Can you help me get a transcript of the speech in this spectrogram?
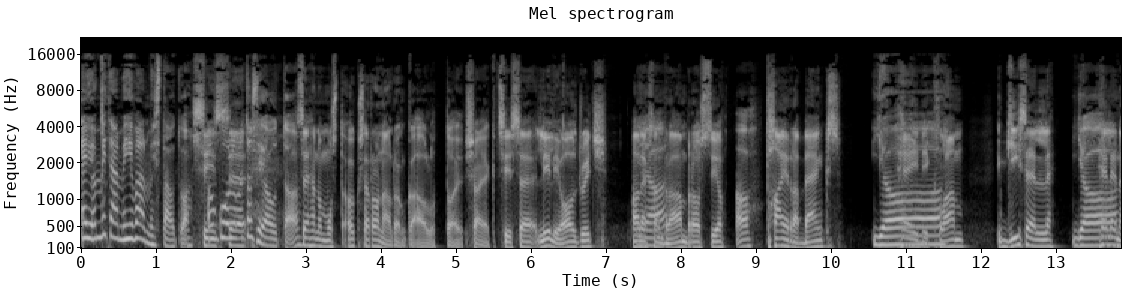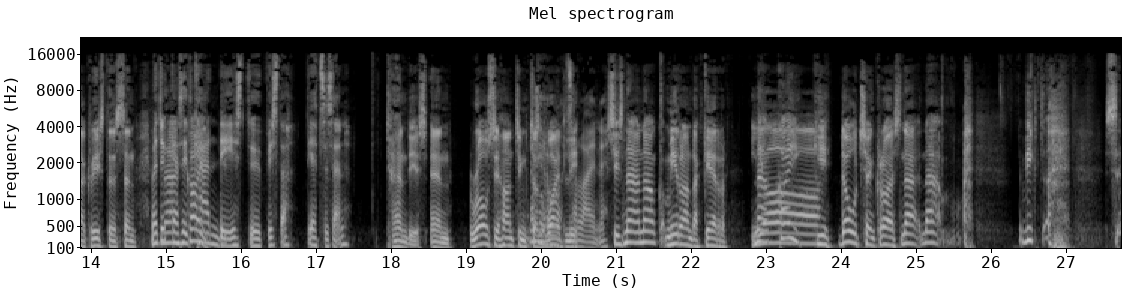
Ei ole mitään mihin valmistautua. Siis, on kuulemma tosi outoa. Sehän on musta, onko se Ronaldon kanssa ollut toi Shayak? Siis äh, Lily Aldridge, Alexandra Ambrosio, Oh. Tyra Banks, Joo. Heidi Klum, Giselle, Joo. Helena Christensen. Mä tykkään siitä kaikki. Candice-tyyppistä. Tiedätkö sen? Candice en. Rosie Huntington No Whiteley. Siis nämä, nämä on Miranda Kerr. Nämä Joo. kaikki, Dogen Cross, nämä, nämä Victor, se,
